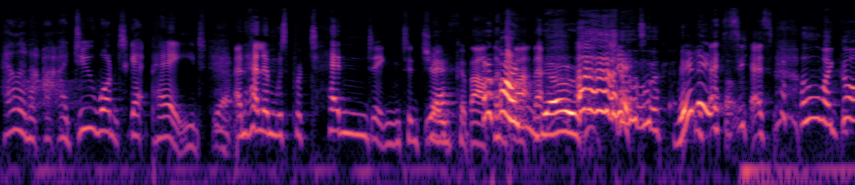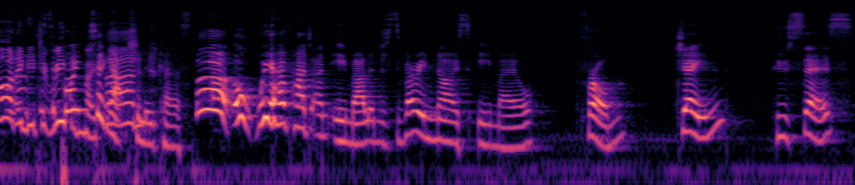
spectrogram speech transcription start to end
Helen, I, I do want to get paid. Yeah. And Helen was pretending to joke Yes. about the fact that. know. Oh, Shit. Really? Yes, yes. Oh my God, I need to rethink my plan. actually, Kirsty. Oh, oh, we have had an email, and it's a very nice email from Jane, who says,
